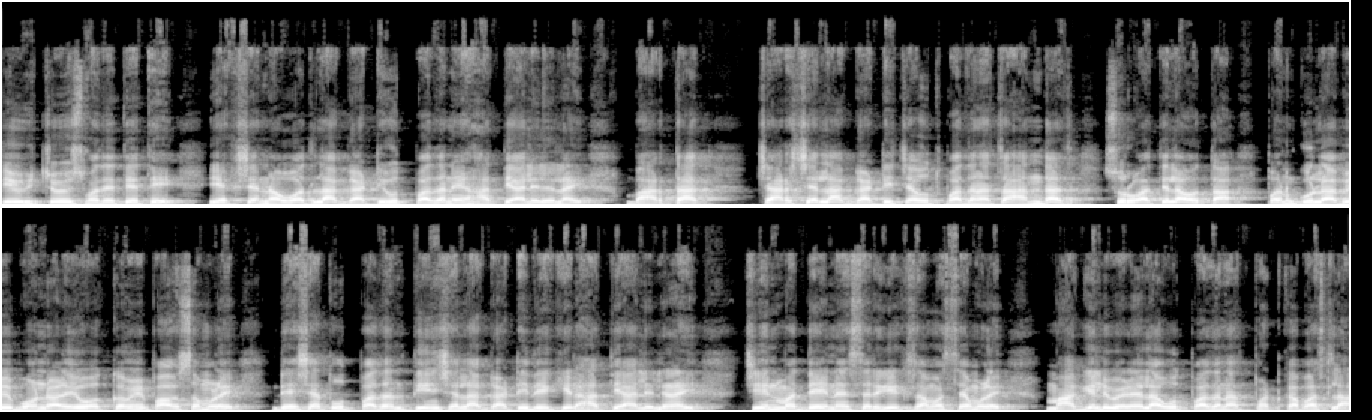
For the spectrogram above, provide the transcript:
तेवीस चोवीसमध्ये तेथे एकशे नव्वद लाख गाठी उत्पादने हाती आलेले नाही. भारतात चारशे लाख गाठीच्या उत्पादनाचा अंदाज सुरुवातीला होता पण गुलाबी बोंडाळी व कमी पावसामुळे देशात उत्पादन तीनशे लाख गाठी देखील हाती आलेले नाही. चीनमध्ये नैसर्गिक समस्यामुळे मागील वेळेला उत्पादनात फटका बसला.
